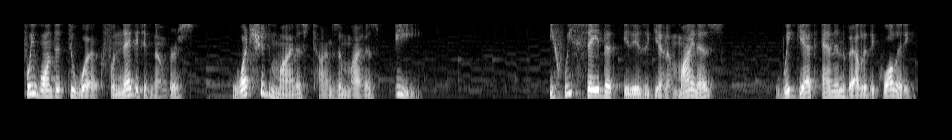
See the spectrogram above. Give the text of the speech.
If we wanted to work for negative numbers, what should minus times a minus be? If we say that it is again a minus, we get an invalid equality.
